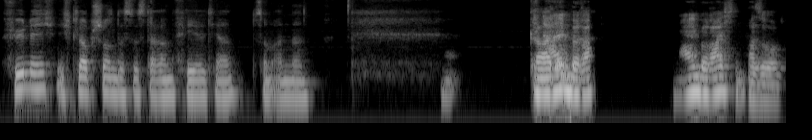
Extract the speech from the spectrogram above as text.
fühle ich. Ich glaube schon, dass es daran fehlt, ja, zum anderen. Gerade in allen, Bereichen, in allen Bereichen. Also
